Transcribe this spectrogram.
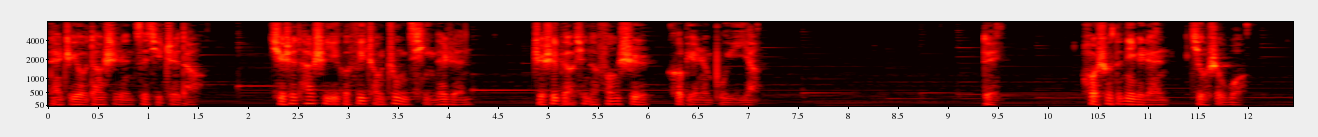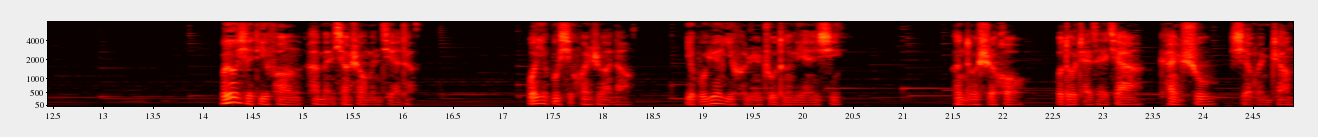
但只有当事人自己知道，其实他是一个非常重情的人，只是表现的方式和别人不一样。对，我说的那个人就是我。我有些地方还蛮像尚雯婕的，我也不喜欢热闹，也不愿意和人主动联系，很多时候。我都宅在家看书写文章。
